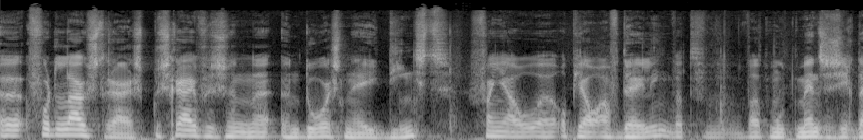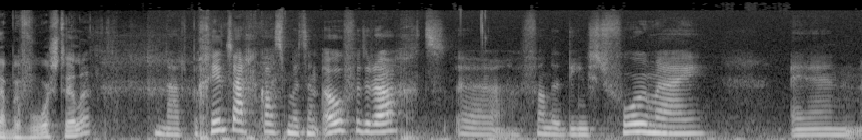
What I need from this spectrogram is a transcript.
Uh, voor de luisteraars, beschrijf eens een, uh, een doorsnee dienst van jou uh, op jouw afdeling. Wat, wat moeten mensen zich daarbij voorstellen? Nou, het begint eigenlijk altijd met een overdracht van de dienst voor mij. En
